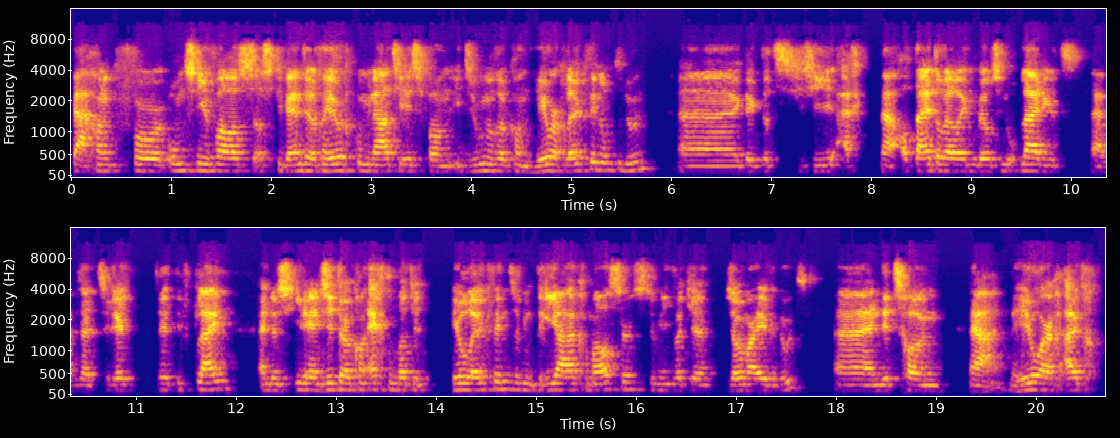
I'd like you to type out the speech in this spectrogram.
ja, gewoon voor ons in ieder geval als, als studenten een heel erg combinatie is van iets doen wat we ook gewoon heel erg leuk vinden om te doen. Uh, ik denk dat zie je eigenlijk nou, altijd al wel bij ons in de opleiding. Het, nou, we zijn relatief klein. En dus iedereen zit er ook gewoon echt omdat je het heel leuk vindt. Het is ook een driejarige master. Dus het is niet wat je zomaar even doet. Uh, en dit is gewoon nou ja, heel erg uit,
